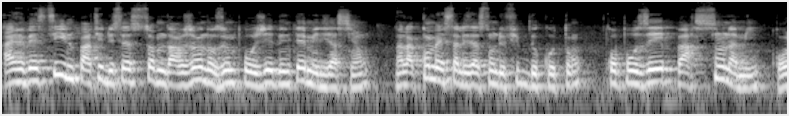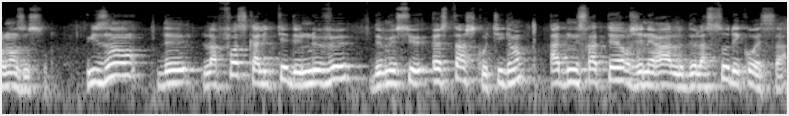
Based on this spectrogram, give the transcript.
a investi une partie de cette somme d'argent dans un projet d'intermédiation dans la commercialisation de fibres de coton proposé par son ami Roland Zosso. Usant de la fausse qualité de neveu de M. Eustache Cotigan, administrateur général de la Sodeco SA,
